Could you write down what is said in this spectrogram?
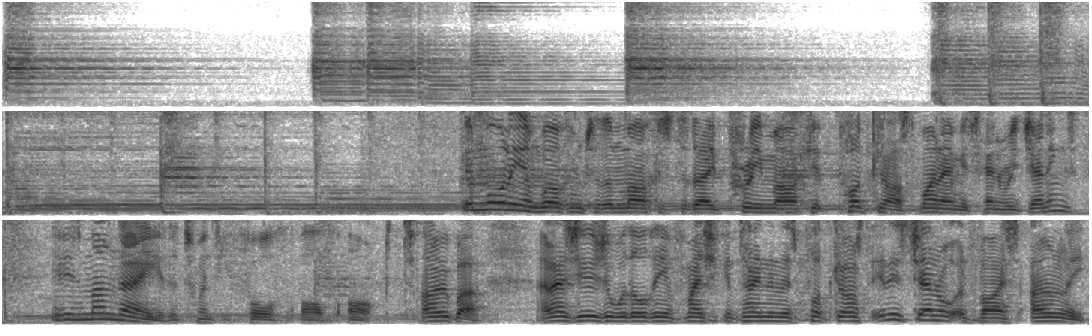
Good morning and welcome to the Marcus Today pre market podcast. My name is Henry Jennings. It is Monday, the 24th of October. And as usual, with all the information contained in this podcast, it is general advice only.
